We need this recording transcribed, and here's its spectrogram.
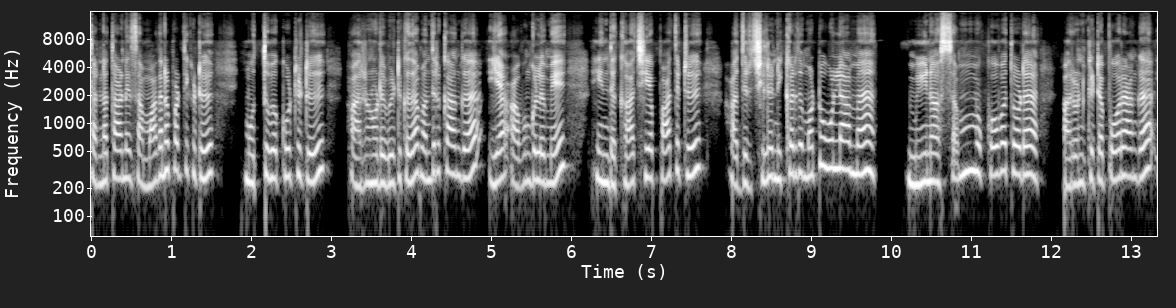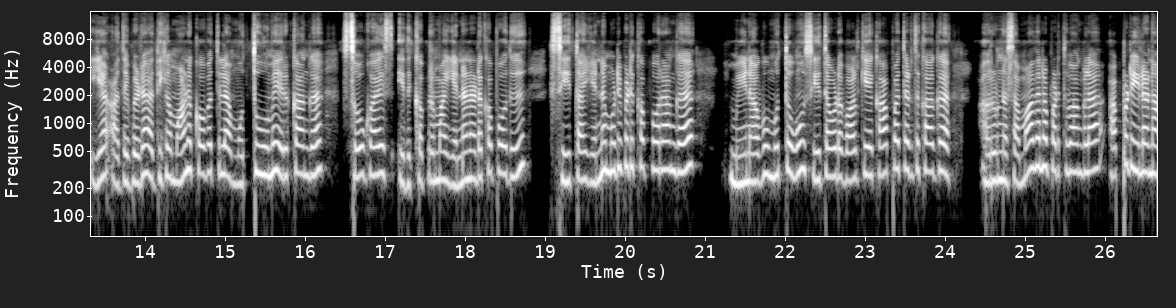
தன்னைத்தானே சமாதானப்படுத்திக்கிட்டு முத்துவை கூட்டிட்டு அருணோட வீட்டுக்கு தான் வந்திருக்காங்க. ஏன் அவங்களுமே இந்த காட்சியை பார்த்துட்டு அதிர்ச்சியில் நிற்கிறது மட்டும் இல்லாமல் மீனா செம்ம கோவத்தோட அருண்கிட்ட போகிறாங்க போறாங்க. ஏன் அதை விட அதிகமான கோவத்துல முத்துவுமே இருக்காங்க. சோ காய்ஸ் இதுக்கப்புறமா என்ன நடக்க போகுது? சீதா என்ன முடிவெடுக்க போறாங்க? மீனாவும் முத்துவும் சீதாவோட வாழ்க்கையை காப்பாத்துறதுக்காக அருணை சமாதானப்படுத்துவாங்களா? அப்படி இல்லைனா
